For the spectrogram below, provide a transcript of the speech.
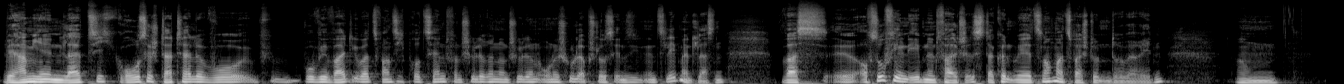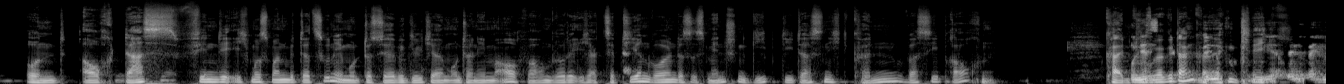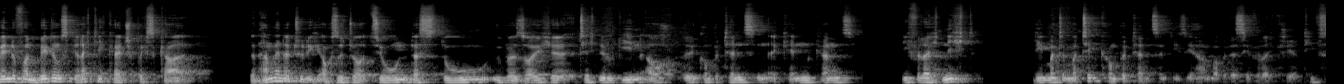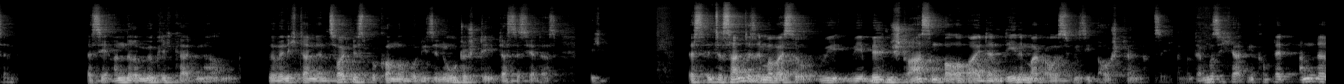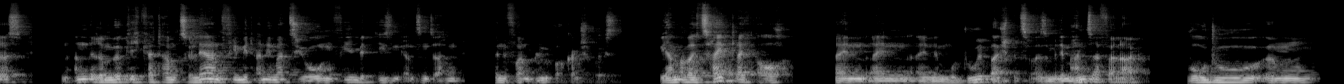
Wir haben hier in Leipzig große Stadtteile, wo, wo wir weit über 20 Prozent von Schülerinnen und Schülern ohne Schulabschluss in, ins Leben entlassen, was äh, auf so vielen Ebenen falsch ist. Da könnten wir jetzt nochmal zwei Stunden drüber reden. Ähm, und auch das, finde ich, muss man mit dazu nehmen. Und dasselbe gilt ja im Unternehmen auch. Warum würde ich akzeptieren wollen, dass es Menschen gibt, die das nicht können, was sie brauchen? Kein kluger Gedanke wenn, eigentlich. Wenn, wenn, du von Bildungsgerechtigkeit sprichst, Karl, dann haben wir natürlich auch Situationen, dass du über solche Technologien auch äh, Kompetenzen erkennen kannst, die vielleicht nicht die Mathematikkompetenz sind, die sie haben, aber dass sie vielleicht kreativ sind, dass sie andere Möglichkeiten haben. Nur wenn ich dann ein Zeugnis bekomme, wo diese Note steht, das ist ja das. Ich, das Interessante ist immer, weißt du, wir, wir bilden Straßenbauarbeiter in Dänemark aus, wie sie Baustellen absichern. Und da muss ich halt ein komplett anderes eine andere Möglichkeit haben zu lernen, viel mit Animation, viel mit diesen ganzen Sachen, wenn du von Blue Walkern sprichst. Wir haben aber zeitgleich auch ein, ein, ein Modul beispielsweise mit dem Hansa Verlag, wo du ähm,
